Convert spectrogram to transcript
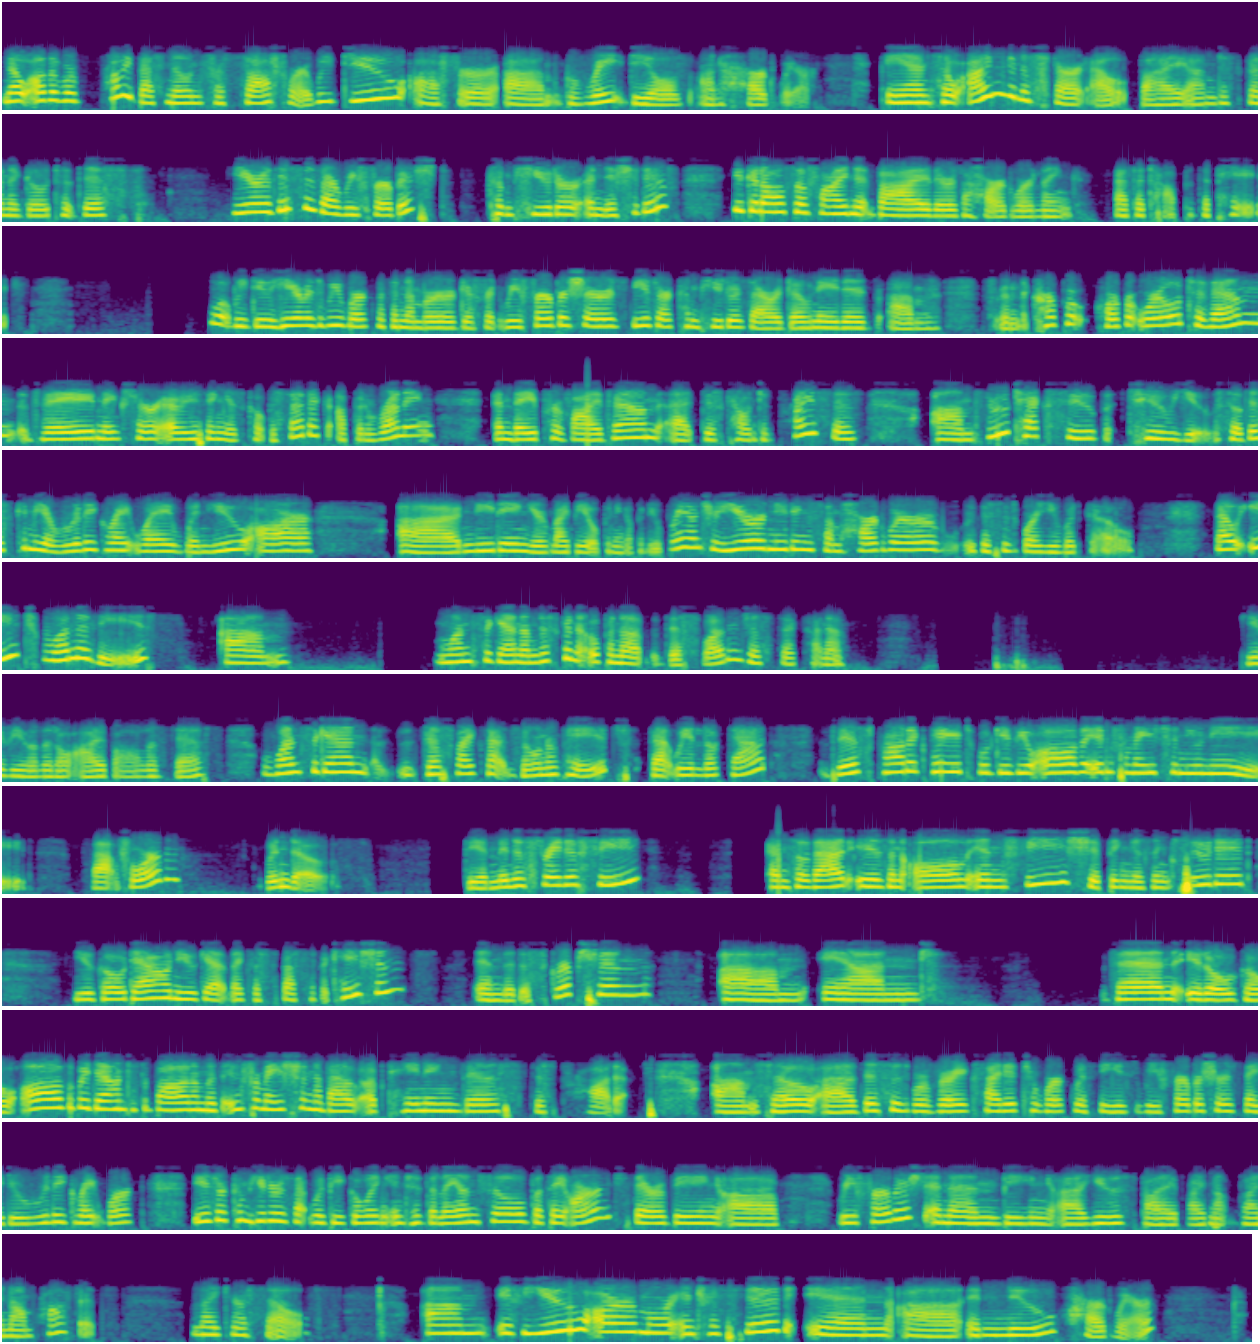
now, although we're probably best known for software, we do offer um, great deals on hardware. And so I'm going to start out by, I'm just going to go to this here. This is our refurbished computer initiative. You could also find it by, there's a hardware link at the top of the page. What we do here is we work with a number of different refurbishers. These are computers that are donated um, from the corporate, corporate world to them. They make sure everything is copacetic, up and running, and they provide them at discounted prices um, through TechSoup to you. So this can be a really great way when you are uh, needing, you might be opening up a new branch or you're needing some hardware, this is where you would go. Now each one of these um, once again, I'm just going to open up this one just to kind of give you a little eyeball of this. Once again, just like that Zoner page that we looked at, this product page will give you all the information you need. Platform, Windows, the administrative fee, and so that is an all-in fee. Shipping is included. You go down, you get like the specifications, in the description. Um, and then it'll go all the way down to the bottom with information about obtaining this, this product. Um, so uh, this is, we're very excited to work with these refurbishers. They do really great work. These are computers that would be going into the landfill, but they aren't. They're being uh, refurbished and then being uh, used by, by, by nonprofits like yourselves. Um, if you are more interested in, uh, in new hardware,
